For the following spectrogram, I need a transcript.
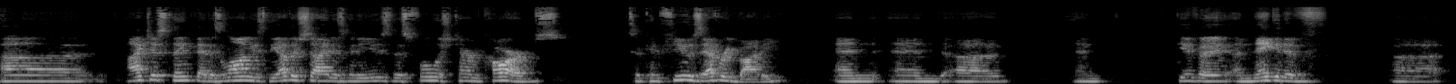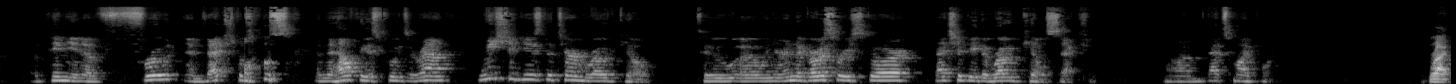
uh, I just think that as long as the other side is going to use this foolish term carbs to confuse everybody and and uh, and give a, a negative uh, opinion of fruit and vegetables and the healthiest foods around, we should use the term roadkill to uh, when you're in the grocery store that should be the roadkill section. Um, that's my point. Right.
